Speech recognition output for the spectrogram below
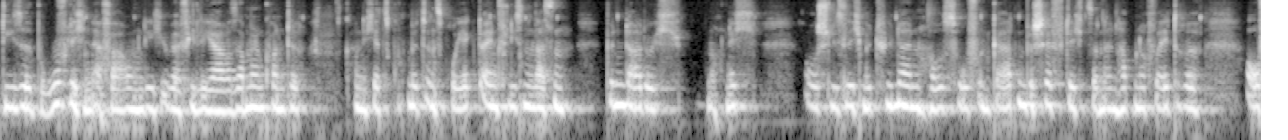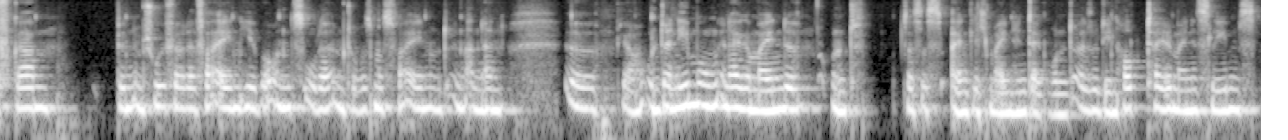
Diese beruflichen Erfahrungen, die ich über viele Jahre sammeln konnte, kann ich jetzt gut mit ins Projekt einfließen lassen. Bin dadurch noch nicht ausschließlich mit Hühnern, Haushof und Garten beschäftigt, sondern habe noch weitere Aufgaben. Bin im Schulförderverein hier bei uns oder im Tourismusverein und in anderen äh, ja, Unternehmungen in der Gemeinde. Und das ist eigentlich mein Hintergrund. Also den Hauptteil meines Lebens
